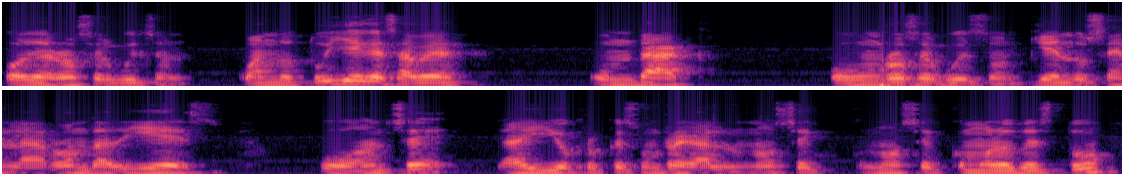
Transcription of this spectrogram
o de Russell Wilson. Cuando tú llegues a ver un Dak o un Russell Wilson yéndose en la ronda 10 o 11, ahí yo creo que es un regalo. No sé, no sé cómo lo ves tú.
